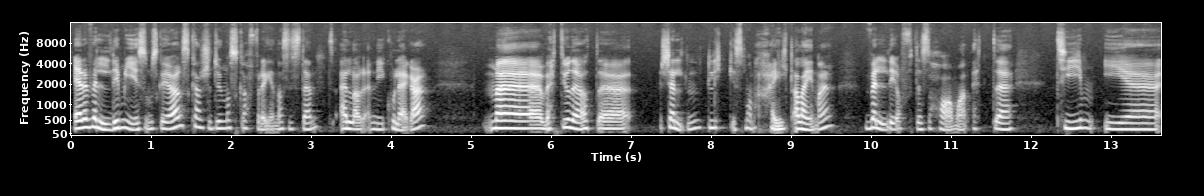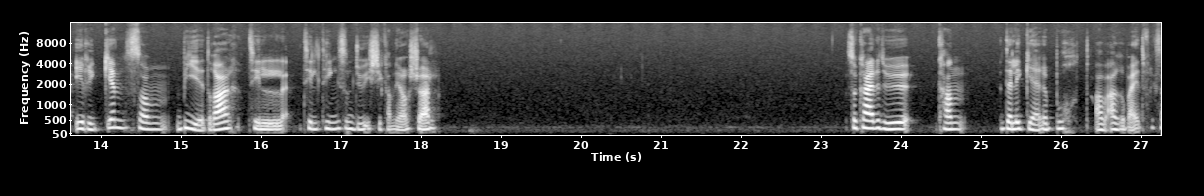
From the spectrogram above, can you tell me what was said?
Er det veldig mye som skal gjøres, kanskje du må skaffe deg en assistent eller en ny kollega. Vi vet jo det at uh, sjelden lykkes man helt alene. Veldig ofte så har man et uh, team i, uh, i, ryggen som bidrar til, til, ting som du ikke kan gjøre sjøl. Så hva er det du kan delegere bort av arbeid, f.eks.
